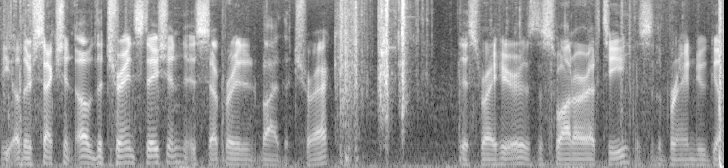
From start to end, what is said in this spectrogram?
The other section of the train station is separated by the track. This right here is the SWAT RFT. This is the brand new gun.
